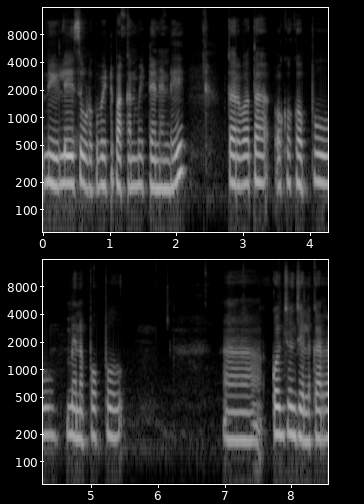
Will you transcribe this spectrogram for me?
నీళ్ళు వేసి ఉడకబెట్టి పక్కన పెట్టానండి. తర్వాత ఒక కప్పు మినపప్పు కొంచెం జీలకర్ర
